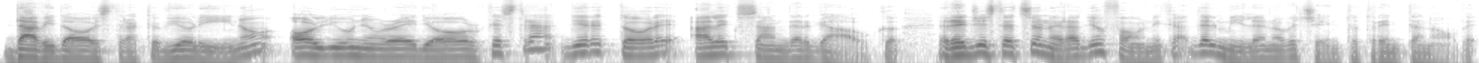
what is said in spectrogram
David Oistrakh violino, All Union Radio Orchestra, direttore Alexander Gauck, registrazione radiofonica del 1939.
